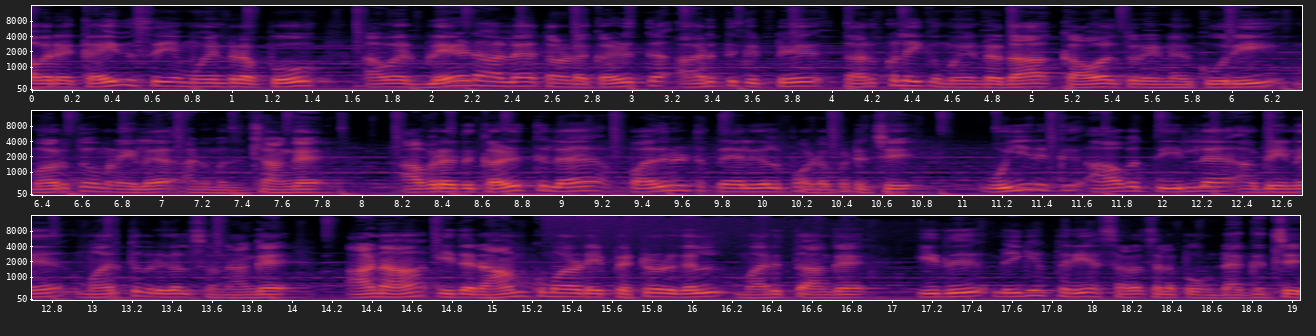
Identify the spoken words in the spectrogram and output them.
அவரை கைது செய்ய முயன்றப்போ அவர் பிளேடால் தன்னோட கழுத்தை அறுத்துக்கிட்டு தற்கொலைக்கு முயன்றதாக காவல்துறையினர் கூறி மருத்துவமனையில் அனுமதிச்சாங்க. அவரது கழுத்தில் பதினெட்டு தையல்கள் போடப்பட்டுச்சு. உயிருக்கு ஆபத்து இல்லை அப்படின்னு மருத்துவர்கள் சொன்னாங்க. ஆனால் இதை ராம்குமாருடைய பெற்றோர்கள் மறுத்தாங்க. இது மிகப்பெரிய சலசலப்பை உண்டாக்குச்சு.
